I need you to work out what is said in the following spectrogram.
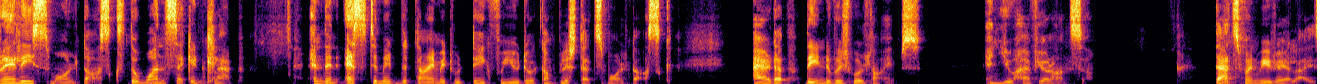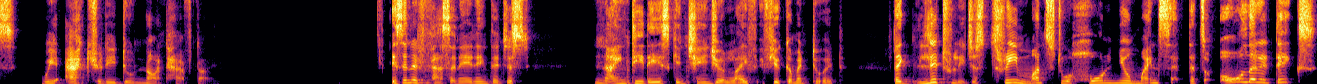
really small tasks, the one second clap, and then estimate the time it would take for you to accomplish that small task. Add up the individual times, and you have your answer. That's when we realize we actually do not have time. Isn't it fascinating that just 90 days can change your life if you commit to it? Like literally just three months to a whole new mindset. That's all that it takes.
